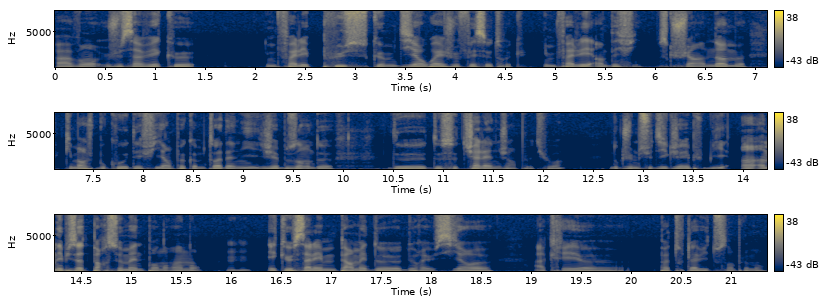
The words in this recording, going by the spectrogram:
avant, je savais que il me fallait plus que me dire ouais je fais ce truc. Il me fallait un défi. Parce que je suis un homme qui marche beaucoup au défi, un peu comme toi Dani. J'ai besoin de, de, de ce challenge un peu, tu vois. Donc je me suis dit que j'allais publier un, un épisode par semaine pendant un an Mhm. et que ça allait me permettre de, de réussir euh, à créer euh, pas toute la vie tout simplement.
